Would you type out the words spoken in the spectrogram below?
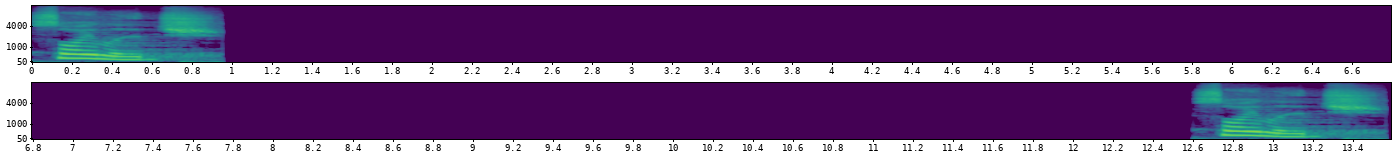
soilage soilage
